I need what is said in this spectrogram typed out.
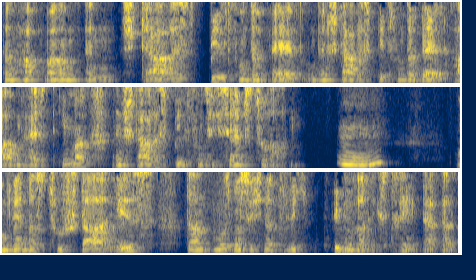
dann hat man ein starres Bild von der Welt und ein starres Bild von der Welt haben heißt immer ein starres Bild von sich selbst zu haben. Mhm. Und wenn das zu starr ist, dann muss man sich natürlich überall extrem ärgern,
